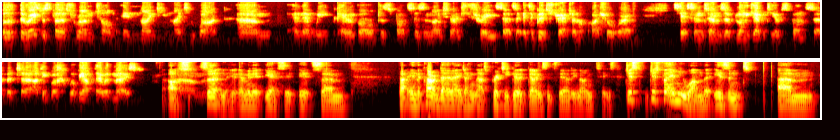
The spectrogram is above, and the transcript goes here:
Well, the, race was first run, Tom, in 1991, um, and then we became involved as sponsors in 1993. So it's a, it's a good stretch. I'm not quite sure where it sits in terms of longevity of sponsor, but uh, I think we'll, we'll be up there with most. Oh, Um, certainly. I mean, it, yes, it, it's um, that in the current day and age, I think that's pretty good going since the early '90s. Just, just for anyone that isn't um,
